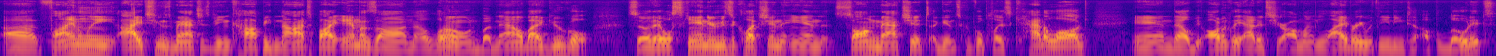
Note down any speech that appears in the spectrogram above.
Uh, finally, iTunes Match is being copied not by Amazon alone, but now by Google. So they will scan your music collection and song match it against Google Play's catalog, and that'll be automatically added to your online library with needing to upload it.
